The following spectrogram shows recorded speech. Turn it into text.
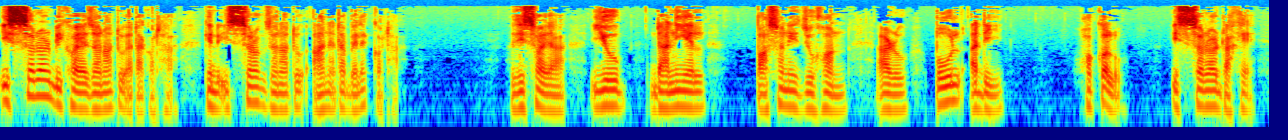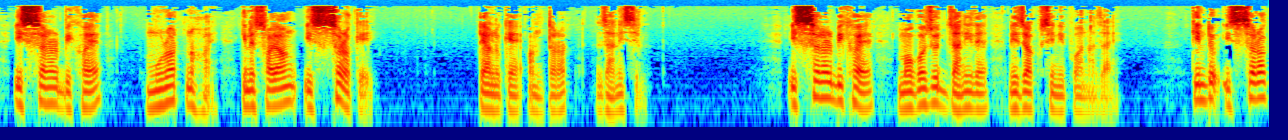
ঈশ্বৰৰ বিষয়ে জনাটো এটা কথা কিন্তু ঈশ্বৰক জনাটো আন এটা বেলেগ কথা। যিচয়া ইয়ুব দানিয়েল পাচনি জোহন আৰু পৌল আদি সকলো ঈশ্বৰৰ দাসে ঈশ্বৰৰ বিষয়ে মূৰত নহয় কিন্তু স্বয়ং ঈশ্বৰকেই তেওঁলোকে অন্তৰত জানিছিল। ঈশ্বৰৰ বিষয়ে মগজুত জানিলে নিজক চিনি পোৱা নাযায় কিন্তু ঈশ্বৰক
